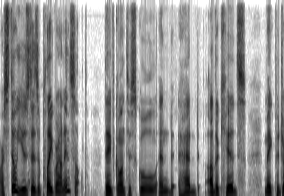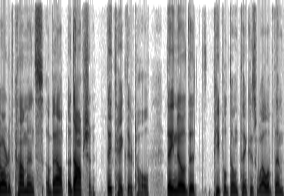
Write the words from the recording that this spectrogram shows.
are still used as a playground insult. They've gone to school and had other kids make pejorative comments about adoption. They take their toll. They know that people don't think as well of them,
